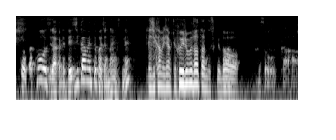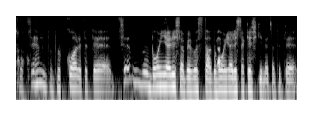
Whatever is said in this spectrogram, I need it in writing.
そうか、当時だからデジカメとかじゃないんですね。デジカメじゃなくてフィルムだったんですけど、そうか。全部ぶっ壊れてて、全部ぼんやりしたベムスターとぼんやりした景色になっちゃってて、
